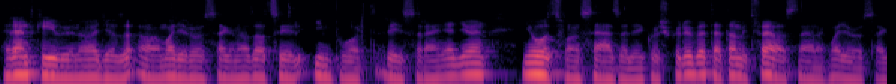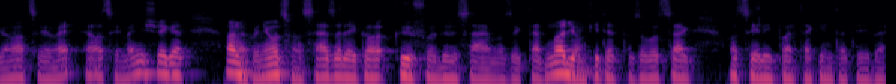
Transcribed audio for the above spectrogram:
rendkívül nagy az, a Magyarországon az acél import részarány egy olyan 80%-os körülbelül, tehát amit felhasználnak Magyarországon acél, acél mennyiséget, annak a 80%-a külföldről származik. Tehát nagyon kitett az ország acélipar tekintetében.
